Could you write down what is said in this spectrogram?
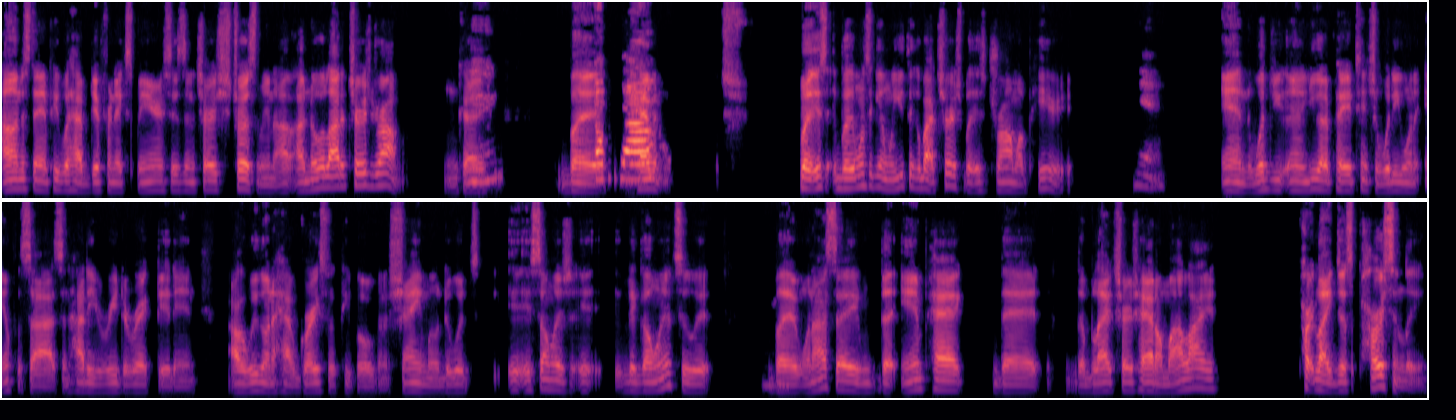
I understand people have different experiences in church. Trust me, and I, I know a lot of church drama. Okay. Mhm. But Don't having but it's but once again, when you think about church, but it's drama, period. Yeah. And what do you and you got to pay attention. What do you want to emphasize, and how do you redirect it? And are we going to have grace with people? Are we going to shame them? Do it? it- It's so much it, to go into it. But when I say the impact that the black church had on my life, per, like just personally,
